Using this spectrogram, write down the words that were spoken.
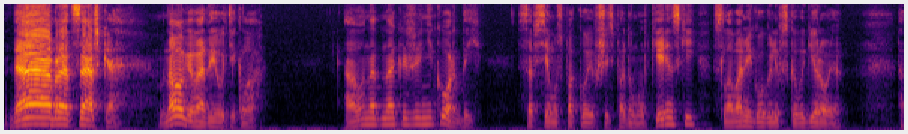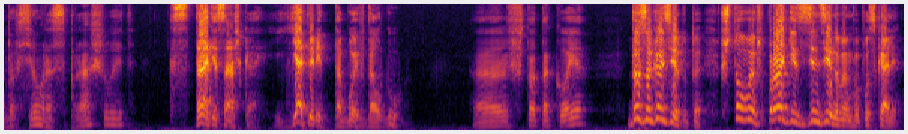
Да, брат Сашка, много воды утекло. А он, однако же, не гордый, совсем успокоившись, подумал Керенский словами гоголевского героя обо всем расспрашивает. Кстати, Сашка, я перед тобой в долгу. А что такое? Да за газету-то, что вы в Праге с Зензиновым выпускали.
